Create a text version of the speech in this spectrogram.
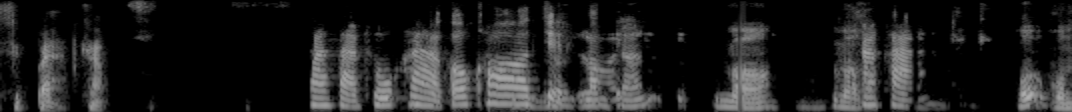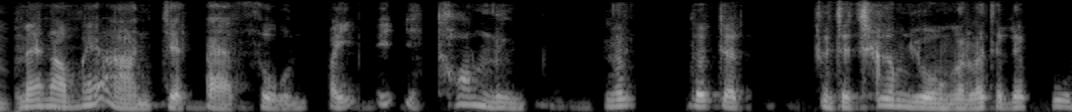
778 ครับค่ะสาธุค่ะ ก็ข้อเจ็ดร้อยอาจารย์คุณหมอคุณหมอครับค่ะผมผมแนะนำให้อ่านเจ็ดแปดศูนย์ไปอีกอีกท่อนหนึ่งแล้วแล้วจะมันจะเชื่อมโยงกันแล้วจะได้พูด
